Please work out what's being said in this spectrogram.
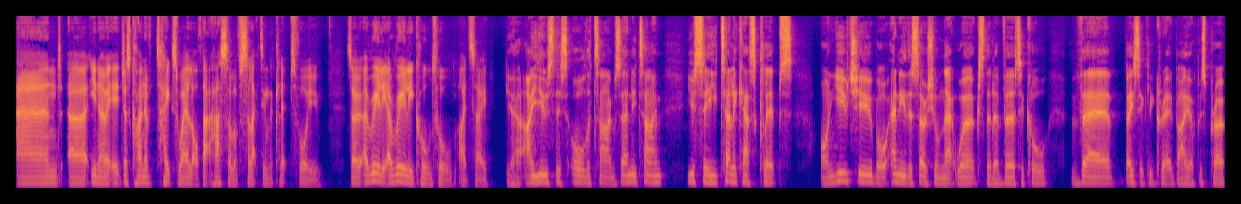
and uh, you know it just kind of takes away a lot of that hassle of selecting the clips for you. So a really a really cool tool, I'd say. Yeah, I use this all the time. So anytime you see TellyCast clips on YouTube or any of the social networks that are vertical, They're basically created by Opus Pro.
